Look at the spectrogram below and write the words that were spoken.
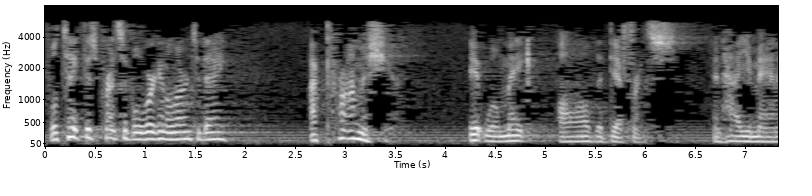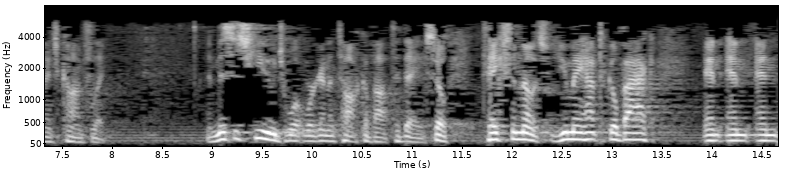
If we'll take this principle we're going to learn today, I promise you, it will make all the difference in how you manage conflict. And this is huge what we're going to talk about today. So take some notes. You may have to go back and, and, and,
